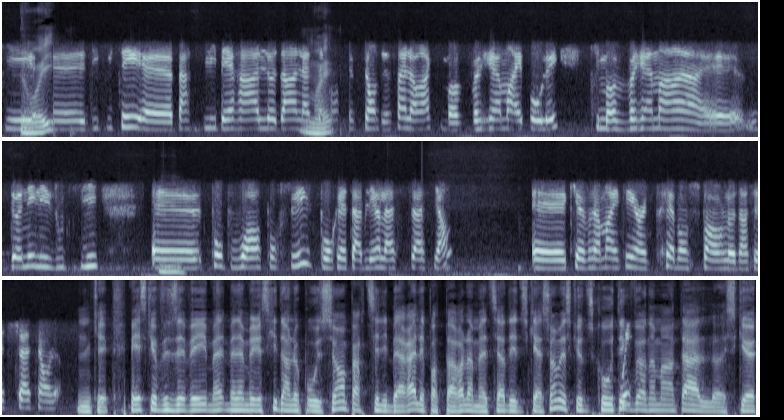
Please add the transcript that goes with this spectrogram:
qui est Oui. euh, députée euh, Parti libéral là, dans la Ouais. circonscription de Saint-Laurent, qui m'a vraiment épaulée, qui m'a vraiment euh, donné les outils euh, pour pouvoir poursuivre, pour rétablir la situation. Euh, qui a vraiment été un très bon support là, dans cette situation-là. OK. Mais est-ce que vous avez, Mme Risky, dans l'opposition, Parti libéral et porte-parole en matière d'éducation, mais est-ce que du côté gouvernemental, là, est-ce que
